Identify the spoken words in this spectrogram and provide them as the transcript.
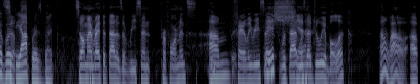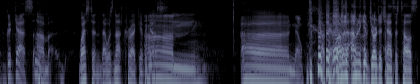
Know both So- the operas, but So am I right that that is a recent performance? Um, fairly recent. ish, was that was that Julia Bullock? Oh wow, uh, good guess. Um, Weston, that was not correct. You have a guess. Um, uh, no. okay, well, I'm gonna, give George a chance to tell us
